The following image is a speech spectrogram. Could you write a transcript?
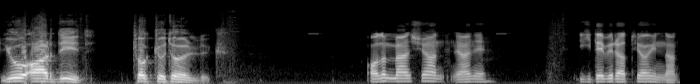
You are dead. Çok kötü öldük. Oğlum ben şu an yani ikide bir atıyor oyundan.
